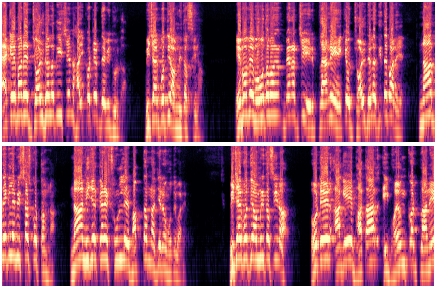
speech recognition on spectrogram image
একেবারে জল ঢেলে দিয়েছেন হাইকোর্টের দেবী দুর্গা, বিচারপতি অমৃতা সিনহা। এভাবে মমতা ব্যানার্জির প্ল্যানে কেউ জল ঢেলে দিতে পারে, না দেখলে বিশ্বাস করতাম না না নিজের কানে শুনলে ভাবতাম না যেরকম হতে পারে। বিচারপতি অমৃতা সিনহা ভোটের আগে ভাতার এই ভয়ঙ্কর প্ল্যানে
